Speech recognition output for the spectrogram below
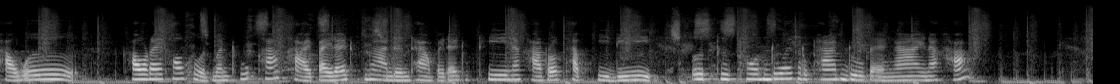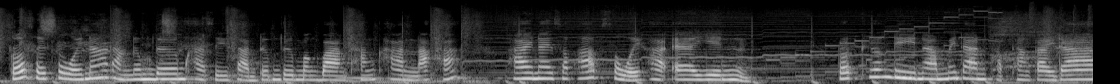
พาวเวอร์ เข้าไร่เข้าสวนบรรทุกค้าขายไปได้ทุกงานเดินทางไปได้ทุกที่นะคะ รถขับขี่ดี อึดถึกทนด้วยทุกท่านดูแลง่ายนะคะรถสวยๆ หน้าหลังเดิมๆ ค่ะ สีสันเดิมๆ บางๆ ทั้งคันนะคะ ภายในสภาพสวยค่ะ แอร์เย็น รถเครื่องดีน้ำไม่ดันขับทางไกลได้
